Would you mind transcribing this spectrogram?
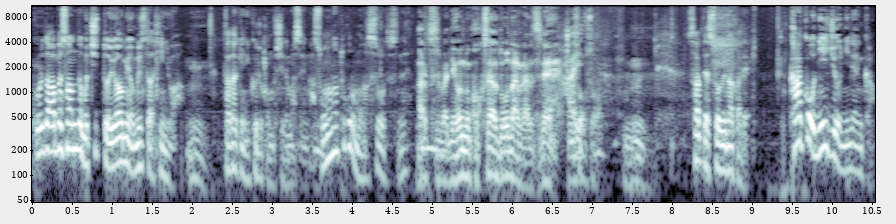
これで安倍さんでもちっと弱みを見せた日には、叩きに来るかもしれませんが、そんなところもなさそうですね。あるとすれば日本の国債はどうなるかですね。はい。そうそう。さて、そういう中で、過去22年間、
